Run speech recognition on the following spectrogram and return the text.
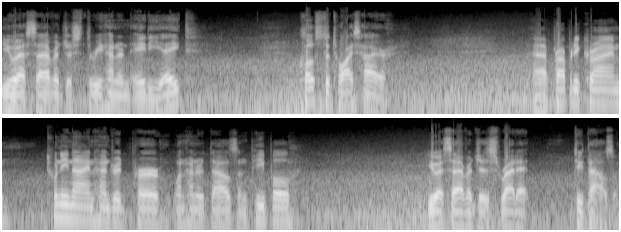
U.S. average is 388, close to twice higher. Uh, property crime, 2,900 per 100,000 people. U.S. average is right at 2,000.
